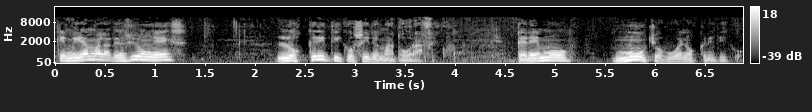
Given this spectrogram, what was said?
que me llama la atención es los críticos cinematográficos. Tenemos muchos buenos críticos.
